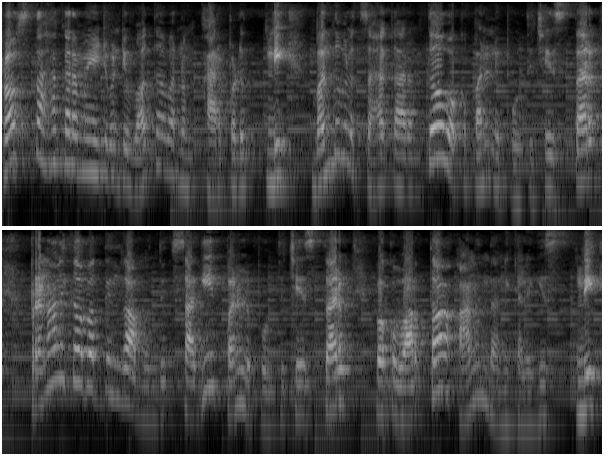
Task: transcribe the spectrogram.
ప్రోత్సాహకరమైనటువంటి వాతావరణం ఏర్పడుతుంది. బంధువుల సహకారంతో ఒక పనిని పూర్తి చేస్తారు. ప్రణాళికాబద్ధంగా ముందుకు సాగి పనులు పూర్తి చేస్తారు. ఒక వార్త ఆనందాన్ని కలిగిస్తుంది.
